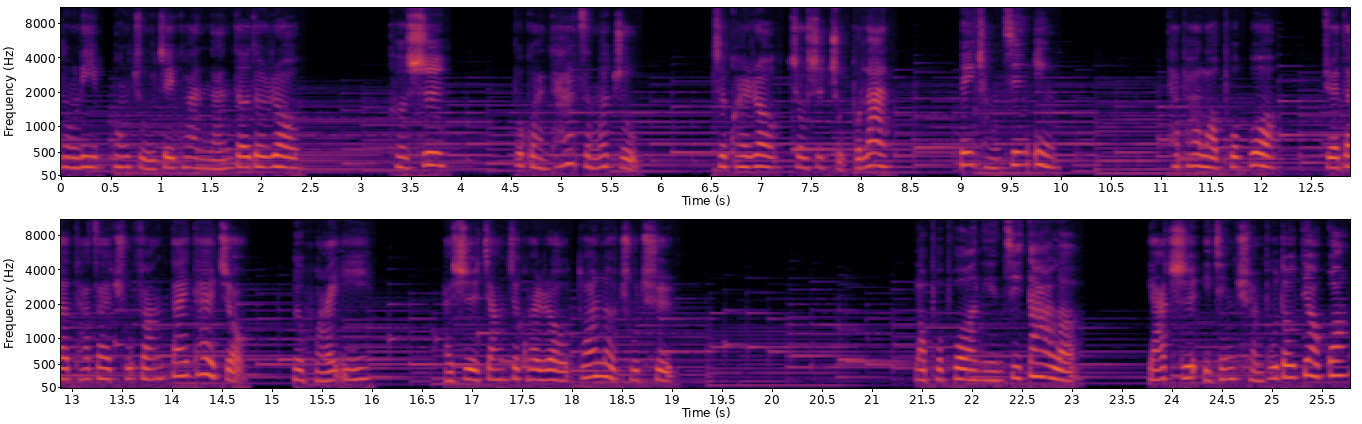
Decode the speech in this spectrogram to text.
努力烹煮这块难得的肉。可是，不管她怎么煮，这块肉就是煮不烂，非常坚硬。他怕老婆婆觉得他在厨房待太久会怀疑，还是将这块肉端了出去。老婆婆年纪大了，牙齿已经全部都掉光，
